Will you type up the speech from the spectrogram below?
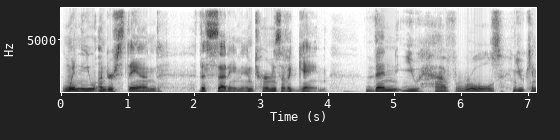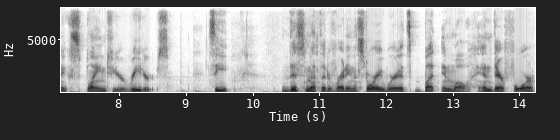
when you understand the setting in terms of a game, then you have rules you can explain to your readers. See, this method of writing a story where it's but and well and therefore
